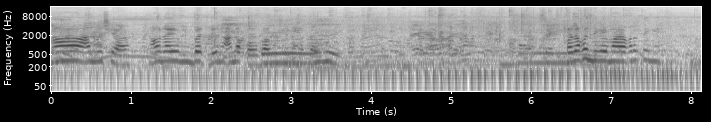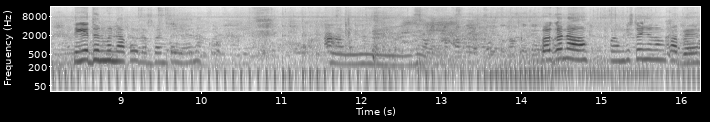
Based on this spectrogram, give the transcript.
na ano siya. Nauna yung birthday ng anak ko bago siya namatay. Kala ko hindi kayo makakarating eh. Sige, doon muna ako. Walang bantayan ah. Pag ano, kung gusto niyo ng kape,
